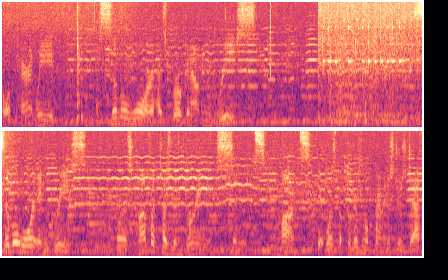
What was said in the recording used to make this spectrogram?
Oh, apparently a civil war has broken out in Greece. Civil war in Greece. Though this conflict has been brewing since months, it was the provisional prime minister's death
